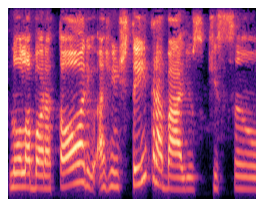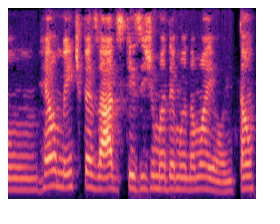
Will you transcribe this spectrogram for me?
no laboratório, a gente tem trabalhos que são realmente pesados, que exigem uma demanda maior. Então,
